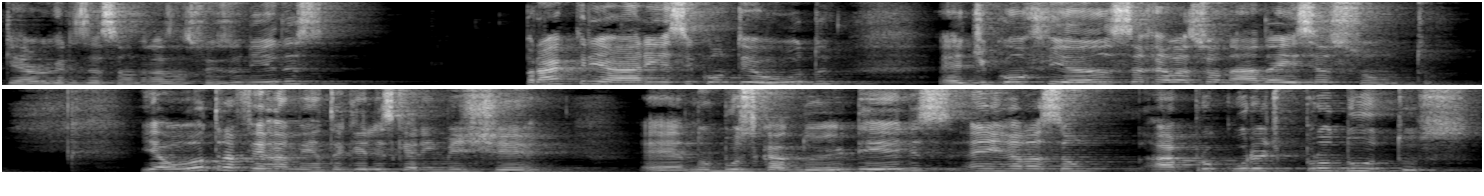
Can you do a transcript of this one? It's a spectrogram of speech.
que é a Organização das Nações Unidas, para criarem esse conteúdo é, de confiança relacionado a esse assunto. E a outra ferramenta que eles querem mexer é, no buscador deles é em relação à procura de produtos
